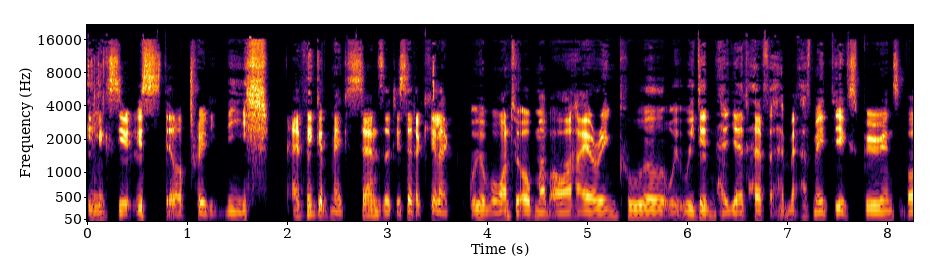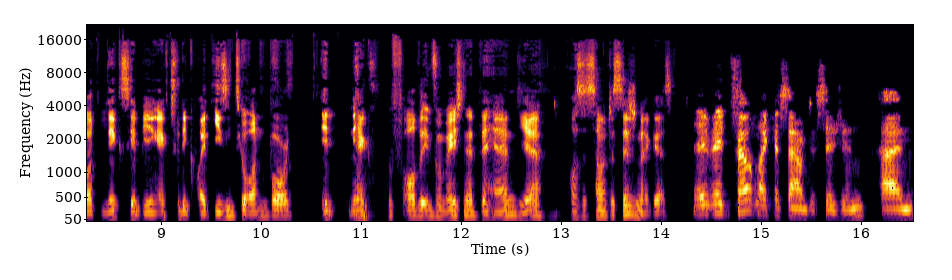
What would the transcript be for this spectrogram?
Elixir is still pretty niche. I think it makes sense that you said, okay, like we want to open up our hiring pool. We, we didn't yet have have made the experience about Elixir being actually quite easy to onboard. It, yeah, with all the information at the hand, yeah, was a sound decision, I guess. It, it felt like a sound decision, and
